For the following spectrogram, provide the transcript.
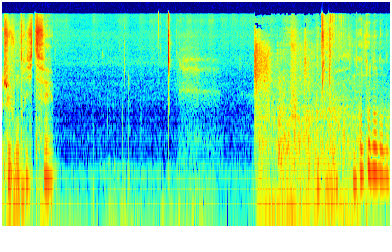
Je vais vous montrer vite fait. Ok, non. Non, non, non, non.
